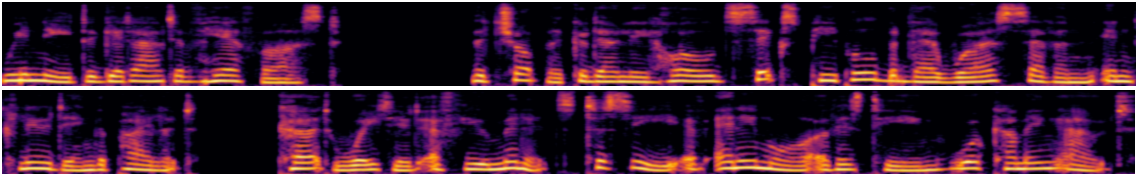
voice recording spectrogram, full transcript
We need to get out of here fast. The chopper could only hold six people but there were seven including the pilot. Kurt waited a few minutes to see if any more of his team were coming out,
